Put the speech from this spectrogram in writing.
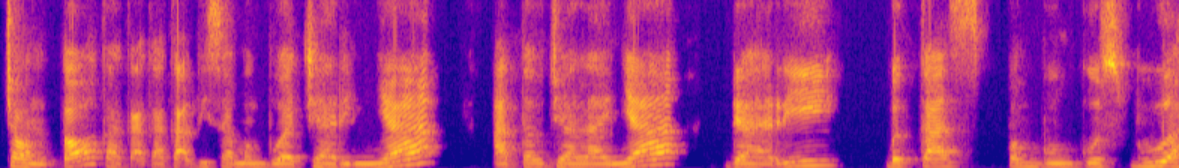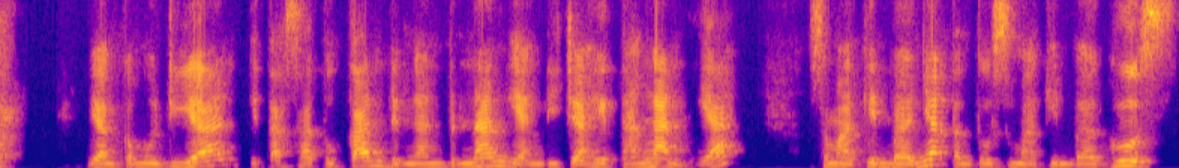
contoh, kakak-kakak bisa membuat jaringnya atau jalannya dari bekas pembungkus buah yang kemudian kita satukan dengan benang yang dijahit tangan ya. Semakin banyak tentu semakin bagus.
